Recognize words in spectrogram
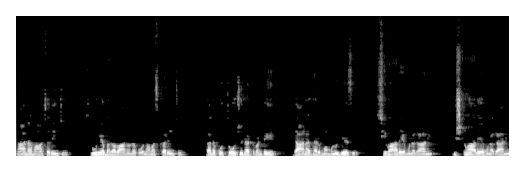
స్నానం ఆచరించి సూర్య భగవానునకు నమస్కరించి తనకు తోచినటువంటి దాన ధర్మములు చేసి శివాలయమున గాని విష్ణువాలయమున గాని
